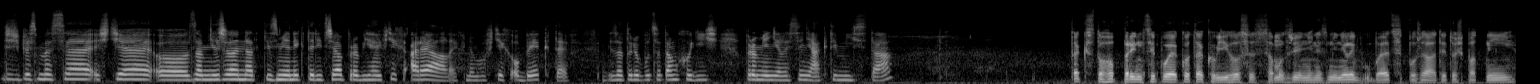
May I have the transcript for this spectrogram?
Když bychom se ještě o, zaměřili na ty změny, které třeba probíhají v těch areálech nebo v těch objektech, za tu dobu, co tam chodíš, proměnily se nějak ty místa? Tak z toho principu jako takového se samozřejmě nezměnili vůbec, pořád je to špatný.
